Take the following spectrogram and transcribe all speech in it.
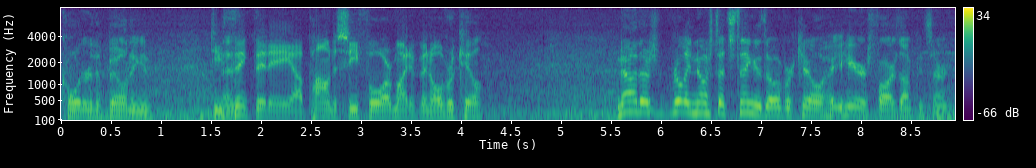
quarter of the building. And Do you think that a uh, pound of C4 might have been overkill? No, there's really no such thing as overkill here, as far as I'm concerned.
